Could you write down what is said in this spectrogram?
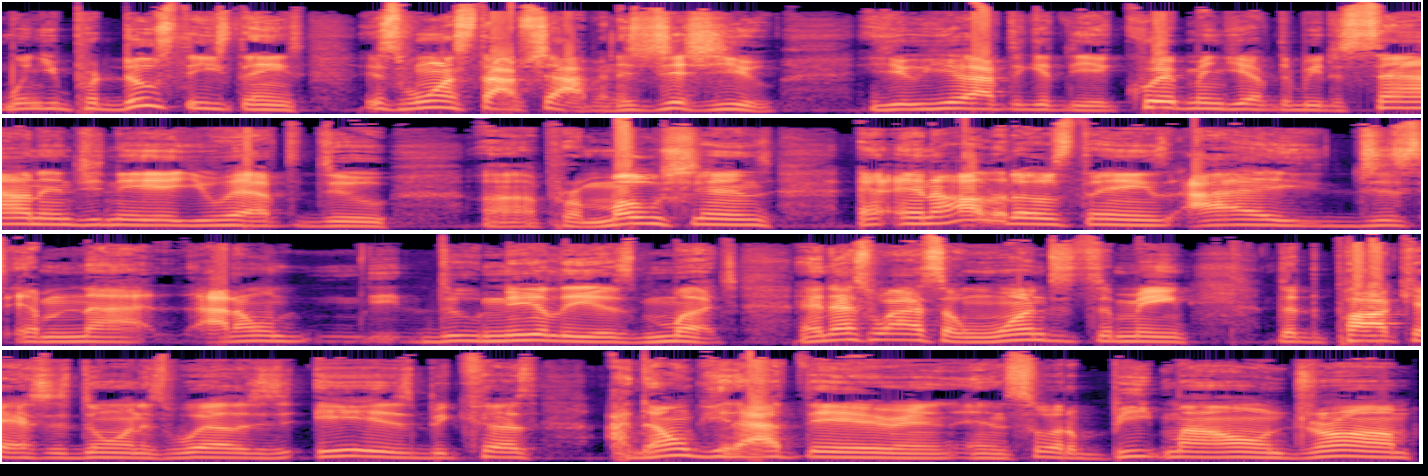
when you produce these things, it's one stop shopping. It's just you. You you have to get the equipment. You have to be the sound engineer. You have to do uh, promotions and, and all of those things. I just am not. I don't do nearly as much, and that's why it's a wonder to me that the podcast is doing as well as it is because I don't get out there and, and sort of beat my own drum.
